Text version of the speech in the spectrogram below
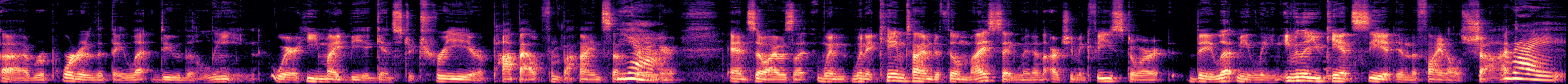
uh, reporter that they let do the lean, where he might be against a tree or pop out from behind something Yeah. or. And so I was like, when when it came time to film my segment in the Archie McPhee store, they let me lean, even though you can't see it in the final shot. Right.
